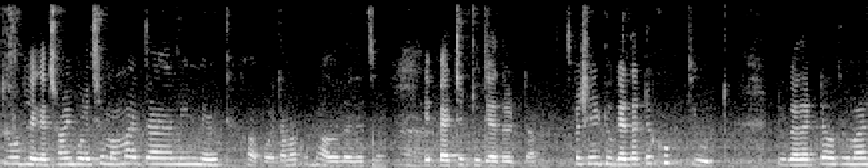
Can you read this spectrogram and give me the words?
কিউট লেগেছে। আমি বলেছি মাম্মা এটা আমি মিল্ক খাব। এটা আমার খুব ভালো লেগেছে। হ্যাঁ। এই প্যাচের টুগেদারটা স্পেশালি টুগেদারটা খুব কিউট টুগেদারটা হচ্ছে তোমার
